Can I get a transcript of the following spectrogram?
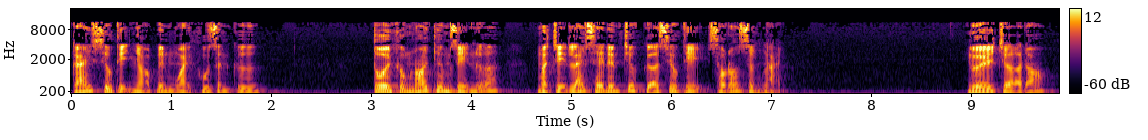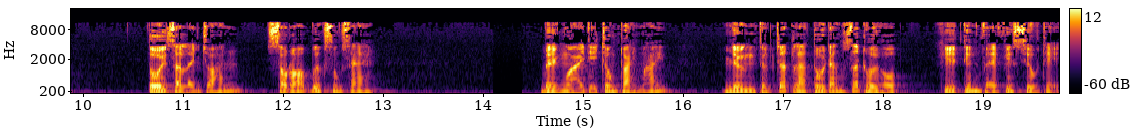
cái siêu thị nhỏ bên ngoài khu dân cư. Tôi không nói thêm gì nữa mà chỉ lái xe đến trước cửa siêu thị sau đó dừng lại. người chờ ở đó. Tôi ra lệnh cho hắn, sau đó bước xuống xe. Bề ngoài thì trông thoải mái, nhưng thực chất là tôi đang rất hồi hộp khi tiến về phía siêu thị.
